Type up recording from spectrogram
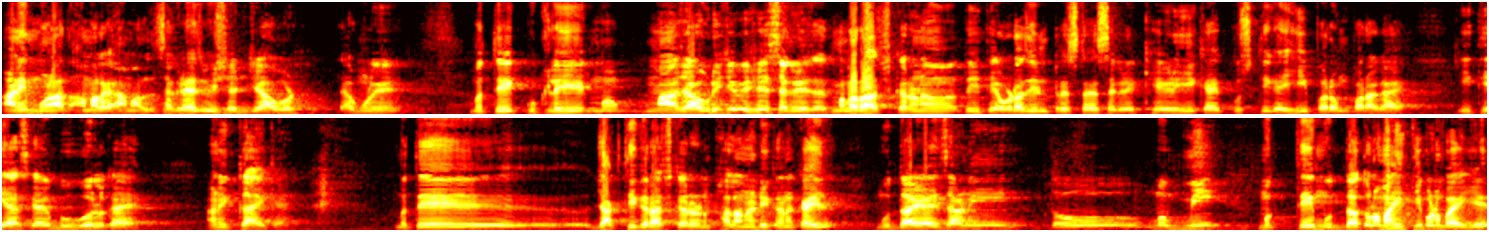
आणि मुळात आम्हाला काय आम्हाला सगळ्याच विषयांची आवड त्यामुळे मग ते कुठलेही मग माझ्या आवडीचे विषय सगळेच आहेत. मला राजकारणातही तेवढाच इंटरेस्ट आहे सगळे खेळ ही काय कुस्ती काय ही परंपरा काय इतिहास काय भूगोल काय आणि काय काय. मग ते जागतिक राजकारण फलाना ठिकाणं काही मुद्दा यायचा आणि तो मग मी मग ते मुद्दा तुला माहिती पण पाहिजे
